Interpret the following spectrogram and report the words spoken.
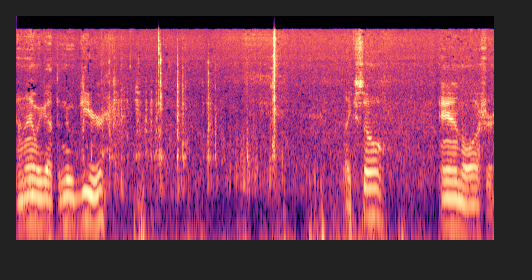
And then we got the new gear. Like so. And the washer.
